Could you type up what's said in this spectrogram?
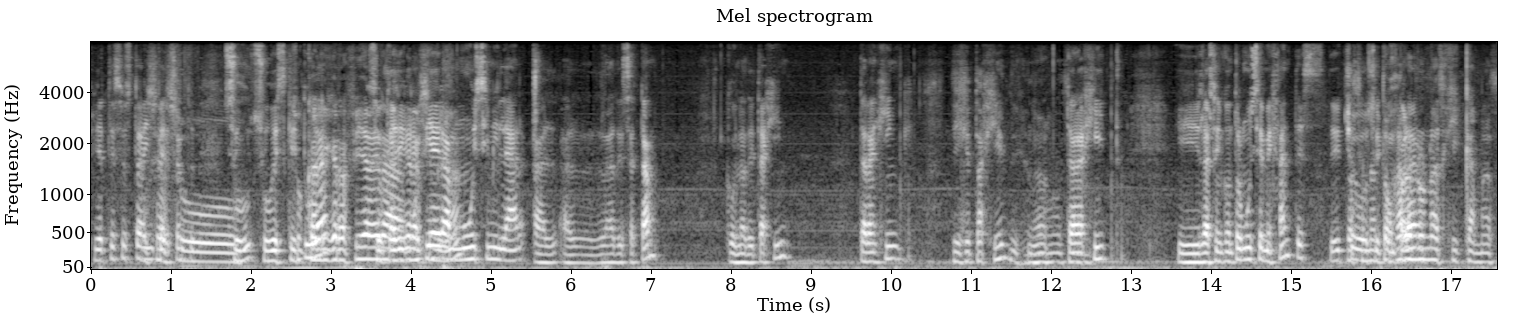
Fíjate, eso está O interesante. su, su, su su escritura, caligrafía, su era, caligrafía muy era similar. muy similar a la de Satam, con la de Tajín, Taranjin, Dije Tajín. Dije, ¿no? no. Tarajit, y las encontró muy semejantes. De hecho, se compararon unas jícamas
